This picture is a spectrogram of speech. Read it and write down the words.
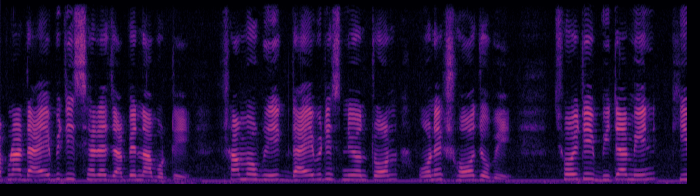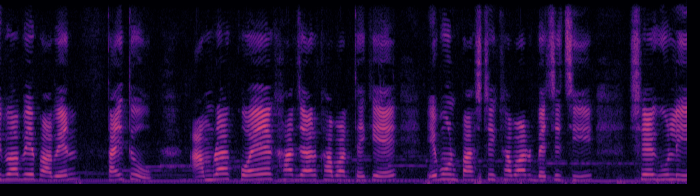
আপনার ডায়াবেটিস ছেড়ে যাবে না বটে। সামগ্রিক ডায়াবেটিস নিয়ন্ত্রণ অনেক সহজ হবে। ছয়টি ভিটামিন কীভাবে পাবেন? তাই তো? আমরা কয়েক হাজার খাবার থেকে এমন পাঁচটি খাবার বেছেছি, সেগুলি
